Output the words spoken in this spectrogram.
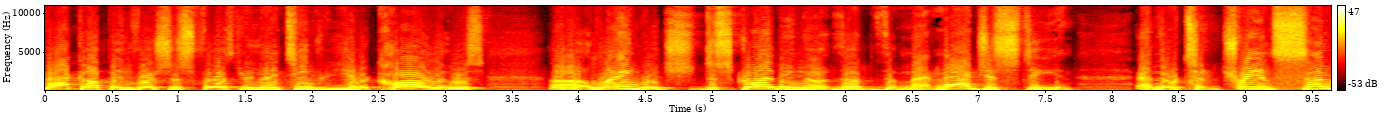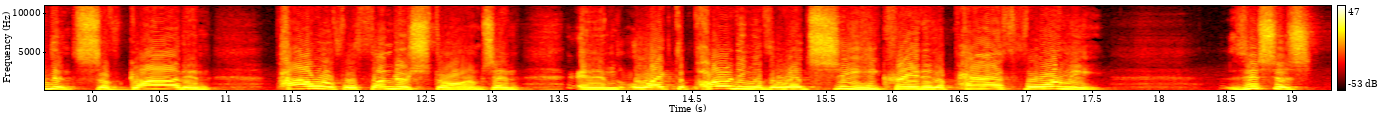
back up in verses 4 through 19, you recall it was uh, language describing the, the, the majesty and, and the t- transcendence of God and powerful thunderstorms. And, and like the parting of the Red Sea, He created a path for me. This is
